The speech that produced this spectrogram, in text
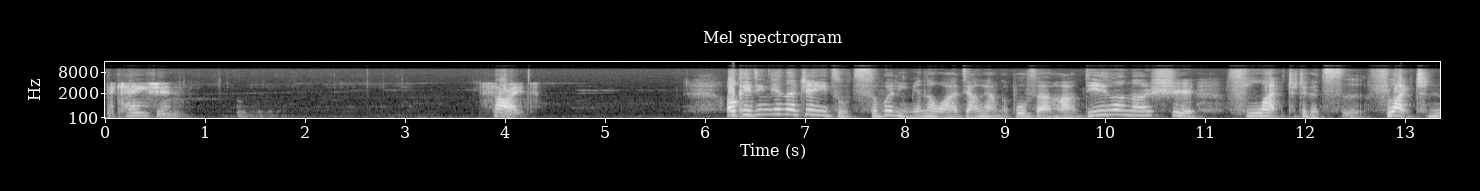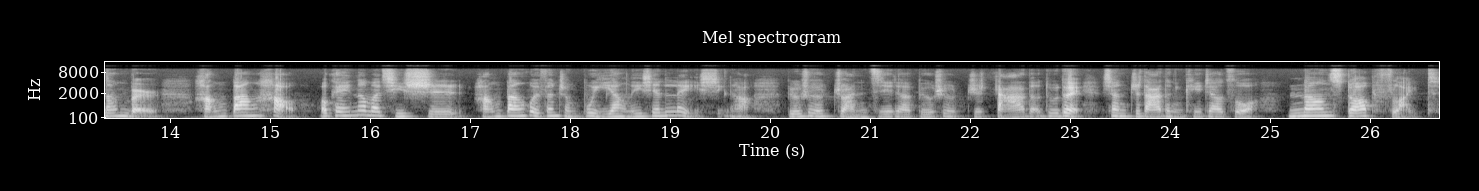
occasion, sight, OK，今天的这一组词汇里面呢，我要讲两个部分哈。第一个呢是 flight 这个词，flight number 航班号。 OK，那么其实航班会分成不一样的一些类型哈，比如说有转机的，比如说有直达的，对不对？像直达的，你可以叫做 non-stop flight，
